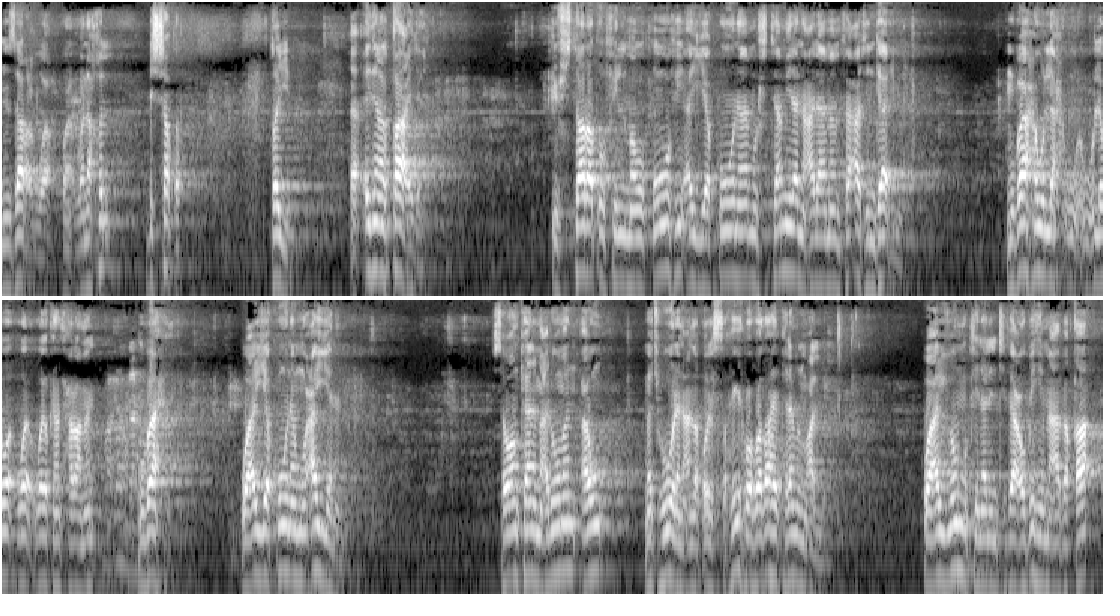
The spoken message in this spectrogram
من زرع ونخل بالشطر. طيب إذن القاعدة. يشترط في الموقوف أن يكون مشتملا على منفعة دائمة. مباحة ولا ولو كانت حراما؟ مباحة وأن يكون معينا سواء كان معلوما أو مجهولا على القول الصحيح وهو ظاهر كلام المؤلف. وأن يمكن الانتفاع به مع بقاء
